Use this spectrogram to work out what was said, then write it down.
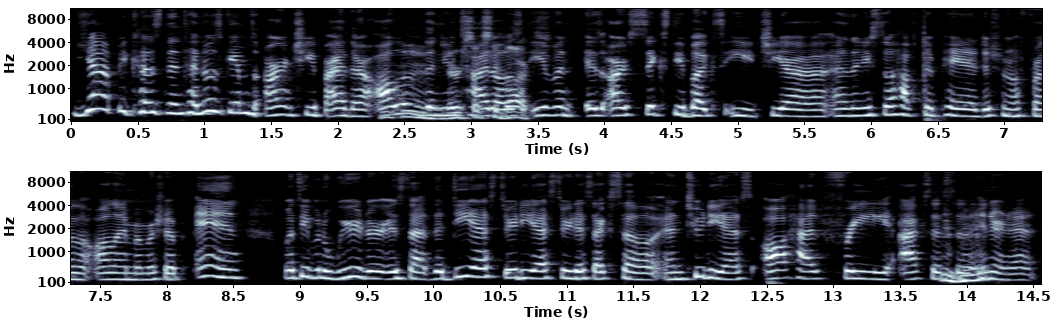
Yeah, because Nintendo's games aren't cheap either. All of the new they're titles even is are sixty bucks each. Yeah, and then you still have to pay an additional for the online membership. And what's even weirder is that the DS, 3DS, 3DS XL, and 2DS all had free access to the Mhm. internet.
